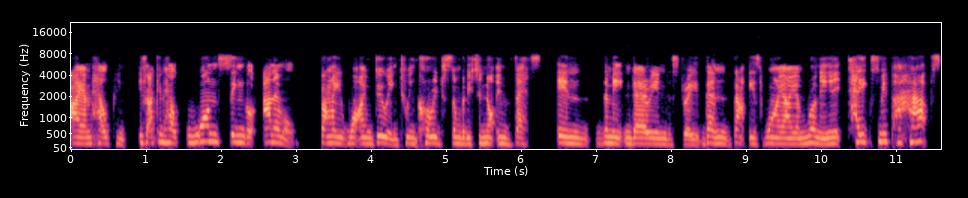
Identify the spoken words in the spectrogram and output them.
I am helping. If I can help one single animal by what I'm doing to encourage somebody to not invest in the meat and dairy industry, then that is why I am running. And it takes me perhaps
